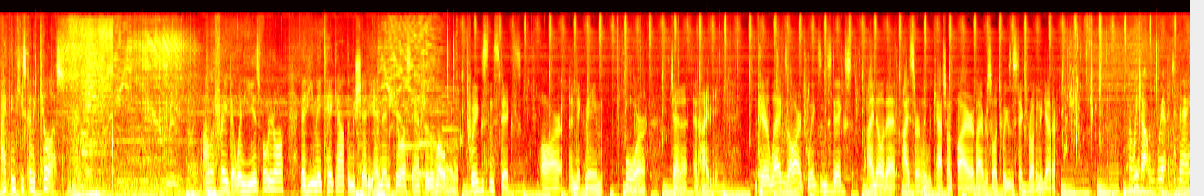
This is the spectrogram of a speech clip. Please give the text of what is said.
I think he's gonna kill us. I'm afraid that when he is voted off, that he may take out the machete and then kill us after the vote. Twigs and sticks are a nickname for Jenna and Heidi. Their legs are twigs and sticks. I know that I certainly would catch on fire if I ever saw twigs and sticks rubbing together. Well, we got ripped today.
